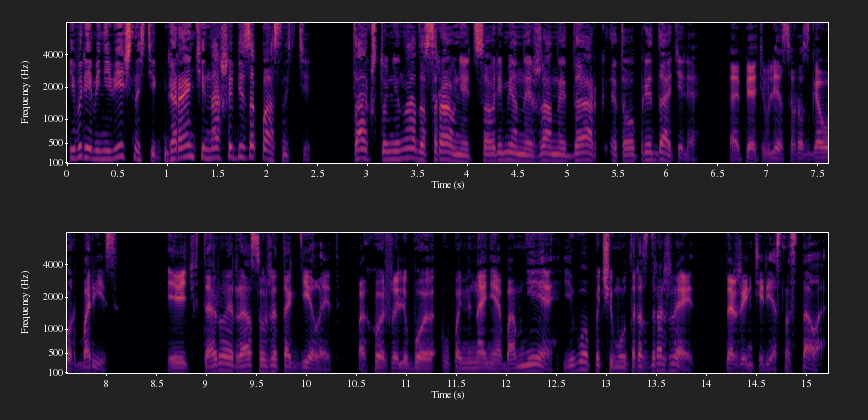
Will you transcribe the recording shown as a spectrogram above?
и времени вечности гарантий нашей безопасности. Так что не надо сравнивать с современной Жанной Д'Арк этого предателя. Опять влез в разговор Борис. И ведь второй раз уже так делает. Похоже, любое упоминание обо мне его почему-то раздражает. Даже интересно стало.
